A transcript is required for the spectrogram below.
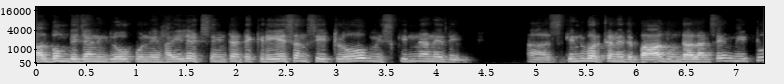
ఆల్బమ్ డిజైనింగ్లో కొన్ని హైలైట్స్ ఏంటంటే క్రియేషన్ సీట్లో మీ స్కిన్ అనేది స్కిన్ వర్క్ అనేది బాగుండాలంటే మీకు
